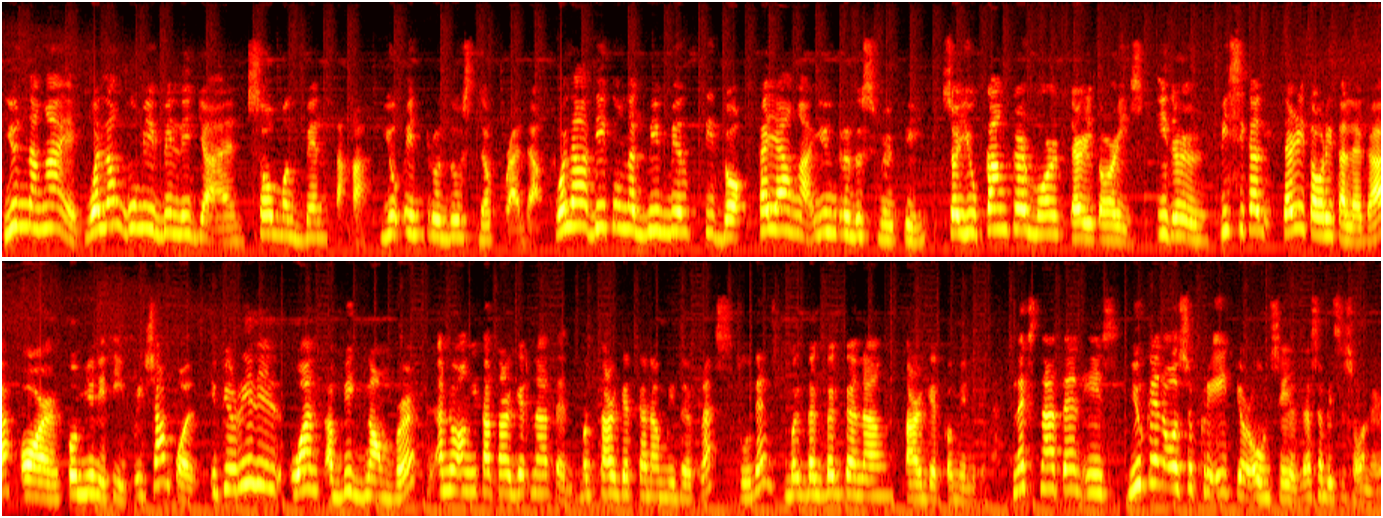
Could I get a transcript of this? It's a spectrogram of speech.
Yun na nga eh. Walang bumibili dyan, so magbenta ka. You introduce the product. Wala ditong nagmi-milk tea, doc. Kaya nga, you introduce milk tea. So you conquer more territories. Either physical territory talaga or community. For example, if you really want a big number, ano ang itatarget natin? Mag-target ka ng middle class students. Magdagdag ka ng target community. Next natin is, you can also create your own sales as a business owner.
